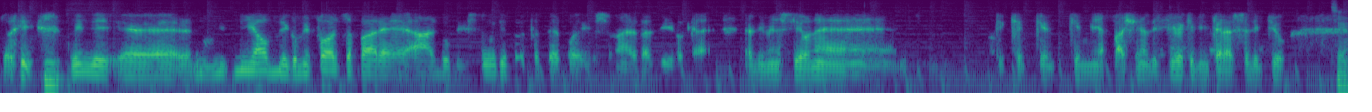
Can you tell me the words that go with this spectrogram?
Quindi eh, mi, mi obbligo, mi forzo a fare album in studio per poter poi suonare dal vivo, che è la dimensione che, che- che- che mi affascina di più e che mi interessa di più. Sì.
